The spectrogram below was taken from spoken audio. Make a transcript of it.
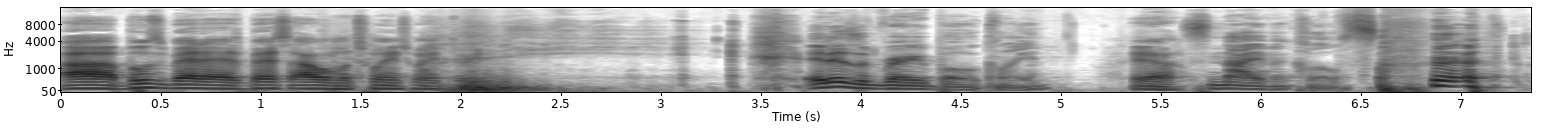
Uh, Boosie Badazz best album of 2023. It is a very bold claim. Yeah. It's not even close.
